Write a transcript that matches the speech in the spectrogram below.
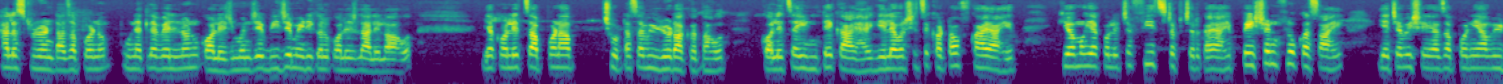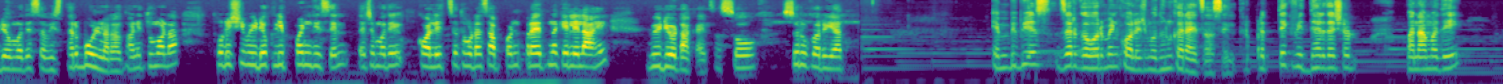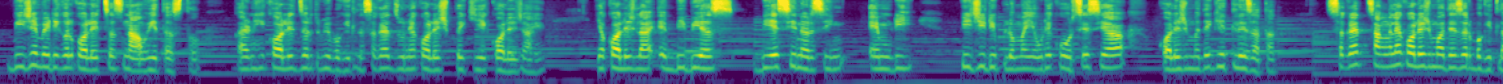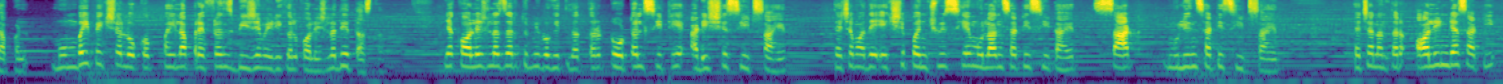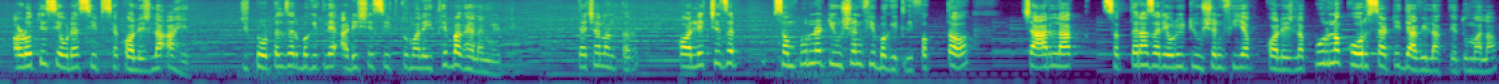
Hello student आज आपण पुण्यातल्या वेल नोन कॉलेज म्हणजे बी जे मेडिकल कॉलेजला आलेलो आहोत. या कॉलेजचा आपण छोटासा व्हिडिओ टाकत आहोत. कॉलेजचा इंटेक काय आहे? गेल्या वर्षीचे कट ऑफ काय आहेत? किंवा मग या कॉलेजच्या फी स्ट्रक्चर काय आहे? पेशंट फ्लो कसा आहे? याच्याविषयी आज आपण या व्हिडिओमध्ये सविस्तर बोलणार आहोत. आणि तुम्हाला थोडीशी व्हिडिओ क्लिप पण दिसेल. त्याच्यामध्ये कॉलेजचा थोडासा आपण प्रयत्न केलेला आहे. व्हिडिओ टाकायचा. सो सुरू करूयात. एम बी बी एस जर गव्हर्मेंट कॉलेजमधून करायचं असेल तर प्रत्येक विद्यार्थ्याच्या मनामध्ये बी जे मेडिकल कॉलेजचंच नाव येत असतं कारण ही कॉलेज जर तुम्ही बघितलं सगळ्यात जुन्या कॉलेजपैकी एक कॉलेज आहे. या कॉलेजला M B B S B S C nursing M D P G diploma एवढे कोर्सेस या कॉलेजमध्ये घेतले जातात. सगळ्यात चांगल्या कॉलेजमध्ये जर बघितलं आपण मुंबईपेक्षा लोक पहिला प्रेफरन्स बी जे मेडिकल कॉलेजला देत असतात. या कॉलेजला जर तुम्ही बघितलं तर टोटल सीट हे अडीचशे सीट्स आहेत. त्याच्यामध्ये एकशे पंचवीस हे मुलांसाठी सीट आहेत साठ मुलींसाठी सीट्स आहेत. त्याच्यानंतर ऑल इंडियासाठी अडोतीस एवढ्या सीट्स या कॉलेजला आहेत. जी टोटल जर बघितले अडीचशे सीट तुम्हाला इथे बघायला मिळते त्याच्यानंतर कॉलेजची जर संपूर्ण ट्युशन फी बघितली फक्त चार लाख सत्तर हजार एवढी ट्युशन फी या कॉलेजला पूर्ण कोर्ससाठी द्यावी लागते तुम्हाला.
